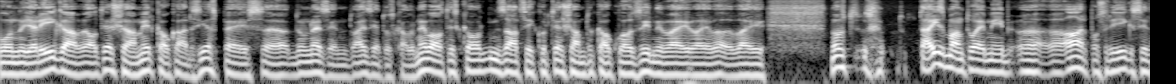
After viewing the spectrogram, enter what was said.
un, ja Rīgā vēl tiešām ir kaut kādas iespējas, nu, nezinu, aiziet uz kādu nevalstisku organizāciju, kur tiešām tu kaut ko zini, vai, vai, vai, Nu, tā izmantojamība ārpus Rīgas ir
